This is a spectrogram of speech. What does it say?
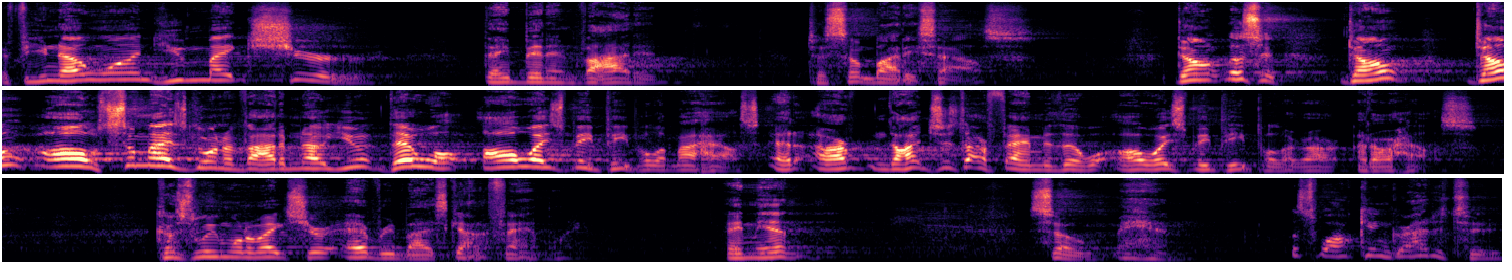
If you know one, you make sure they've been invited to somebody's house. Don't, listen, don't, don't, oh, somebody's going to invite them. No, you, there will always be people at my house. At our, not just our family, there will always be people at our, at our house. Because we want to make sure everybody's got a family. Amen? So, man, let's walk in gratitude.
